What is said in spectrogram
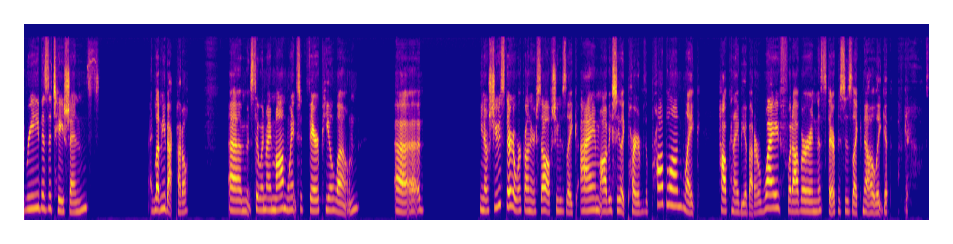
three visitations. Let me backpedal. Um, so when my mom went to therapy alone, uh, you know, she was there to work on herself. She was like, I'm obviously like part of the problem. Like, how can I be a better wife? Whatever. And this therapist is like, no, like, get the fuck out.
